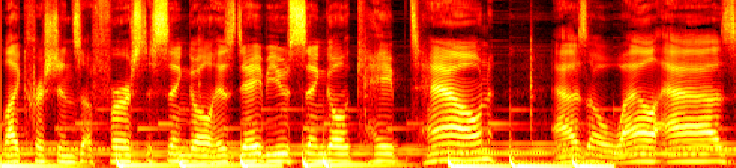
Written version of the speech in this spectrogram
like Christian's first single, his debut single, Cape Town, as well as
